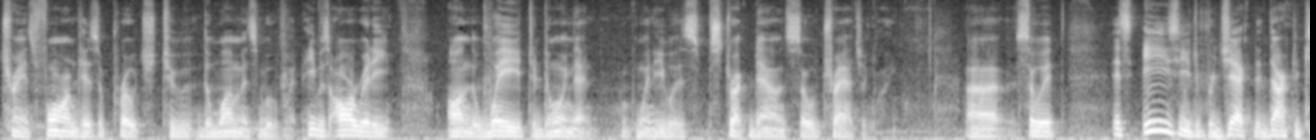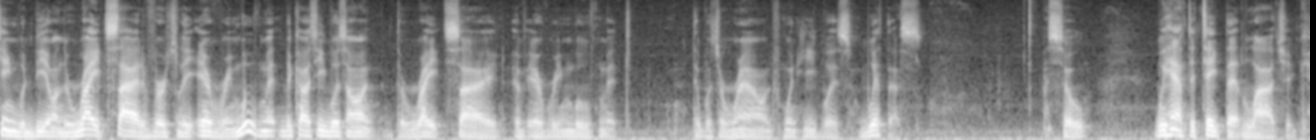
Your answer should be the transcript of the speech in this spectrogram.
transformed his approach to the women's movement. He was already on the way to doing that when he was struck down so tragically. Uh, so it, it's easy to project that Dr. King would be on the right side of virtually every movement because he was on the right side of every movement that was around when he was with us. So we have to take that logic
